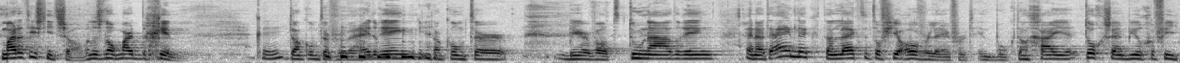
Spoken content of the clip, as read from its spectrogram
Maar dat is niet zo, want dat is nog maar het begin. Dan komt er verwijdering, dan komt er weer wat toenadering. En uiteindelijk dan lijkt het of je overlevert in het boek. Dan ga je toch zijn biografie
